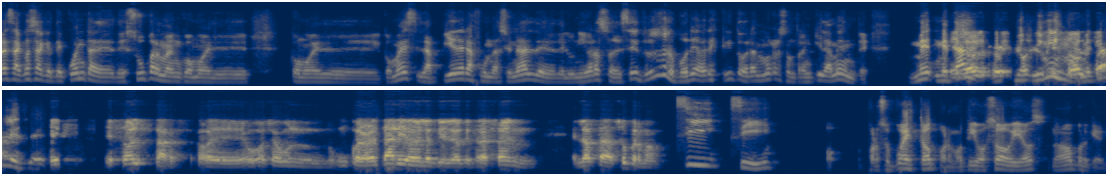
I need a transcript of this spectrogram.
toda esa cosa que te cuenta de, de Superman como el, como el, como es la piedra fundacional de- del universo de C, eso lo podría haber escrito Grant Morrison tranquilamente. Me- metal, All- lo, lo es mismo, All Metal es, Es, es All Stars, eh, o sea, un, un de lo que, lo que trazó en el All Superman. Sí, sí, por supuesto, por motivos obvios, ¿no? Porque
